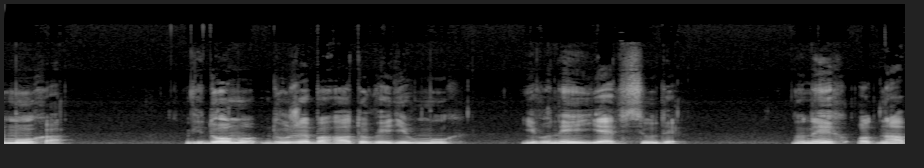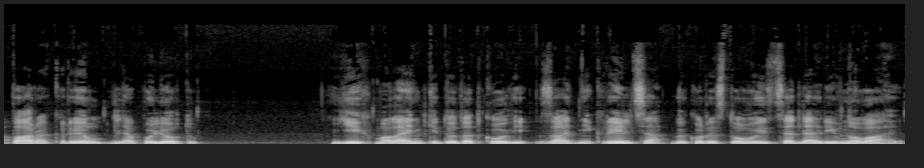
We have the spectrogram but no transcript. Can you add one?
Муха. Відомо дуже багато видів мух, і вони є всюди. У них одна пара крил для польоту. Їх маленькі додаткові задні крильця використовуються для рівноваги.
